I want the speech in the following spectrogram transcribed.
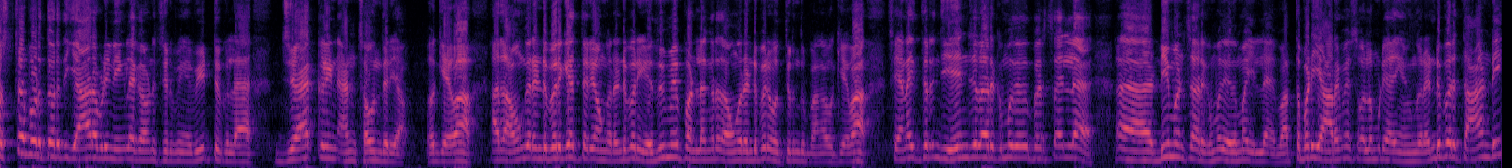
ஒஸ்ட்டை பொறுத்த வரைக்கும் யார் அப்படின்னு நீங்களே கவனிச்சிருப்பீங்க. வீட்டுக்குள்ளே ஜாக்லின் அண்ட் சௌந்தர்யா. ஓகேவா? அது அவங்க ரெண்டு பேருக்கே தெரியும். அவங்க ரெண்டு பேரும் எதுவுமே பண்ணலங்கிறது அவங்க ரெண்டு பேரும் ஒத்துருந்துப்பாங்க. ஓகேவா? ஸோ எனக்கு தெரிஞ்சு ஏஞ்சலாக இருக்கும்போது எதுவும் பெருசாக இல்லை. டீமன்ஸாக இருக்கும்போது எதுவுமே இல்லை. மற்றபடி யாருமே சொல்ல முடியாது. இவங்க ரெண்டு பேரும் தாண்டி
